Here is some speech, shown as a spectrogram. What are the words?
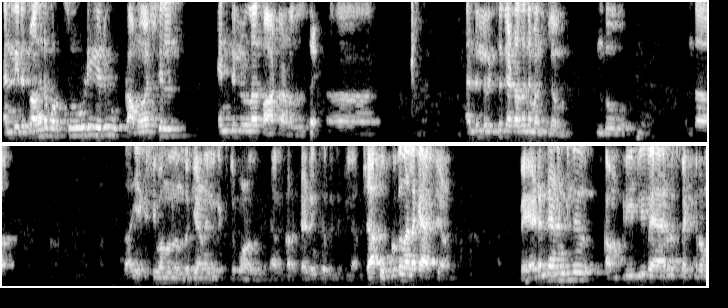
ആൻഡ് നീരജ് മാധവന്റെ കുറച്ചും കൂടി ഒരു കമേഴ്ഷ്യൽ എൻഡിലുള്ള പാട്ടാണത് അതിന്റെ ലിറിക്സ് കേട്ടാൽ തന്നെ മനസ്സിലാവും. എന്താ എന്താ യക്ഷി വന്നത് എന്തൊക്കെയാണ് ലിറിക്സിൽ പോണത്? ഞാൻ കറക്റ്റ് ആയിട്ട് ശ്രദ്ധിച്ചിട്ടില്ല. പക്ഷെ ആ ഹുക്കൊക്കെ നല്ല ക്യാച്ചാണ് ബേഡന്റെ ആണെങ്കിൽ കംപ്ലീറ്റ്ലി വേറൊരു സ്പെക്ട്രം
